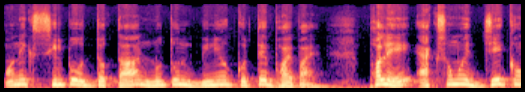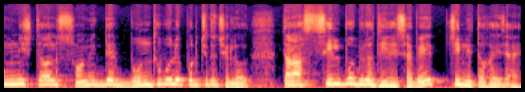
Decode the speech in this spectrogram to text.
অনেক শিল্প উদ্যোক্তা নতুন বিনিয়োগ করতে ভয় পায়। ফলে একসময় যে কমিউনিস্ট দল শ্রমিকদের বন্ধু বলে পরিচিত ছিল, তারা শিল্প বিরোধী হিসাবে চিহ্নিত হয়ে যায়।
